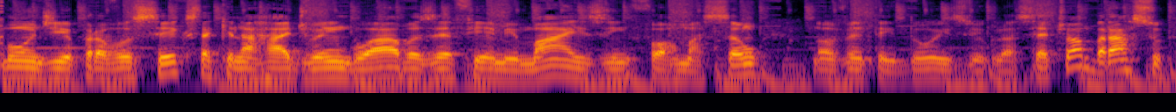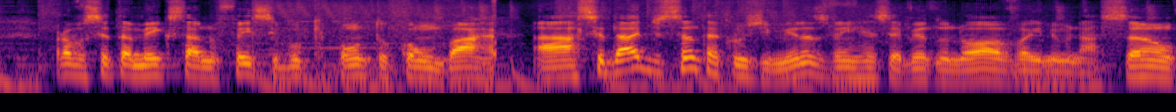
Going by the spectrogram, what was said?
Bom dia para você que está aqui na Rádio Emboabas FM Mais Informação 92,7. Um abraço para você também que está no facebook.com/barra. A cidade de Santa Cruz de Minas vem recebendo nova iluminação,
